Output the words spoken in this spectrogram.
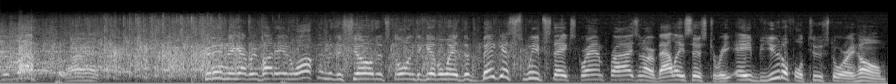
Good luck. All right. Good evening, everybody, and welcome to the show that's going to give away the biggest sweepstakes grand prize in our Valley's history, a beautiful two-story home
